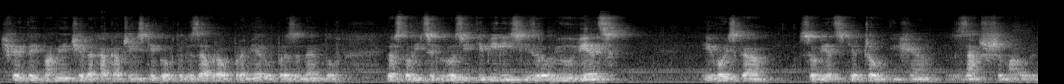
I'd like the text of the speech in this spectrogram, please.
świętej pamięci Lecha Kaczyńskiego, który zabrał premierów, prezydentów do stolicy Gruzji, Tbilisi, zrobił wiec i wojska sowieckie czołgi się zatrzymały.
